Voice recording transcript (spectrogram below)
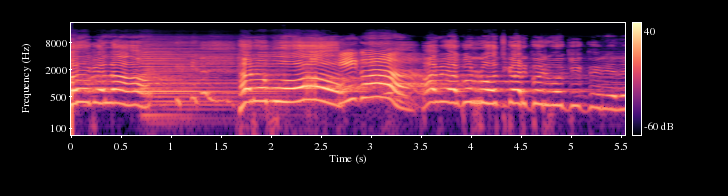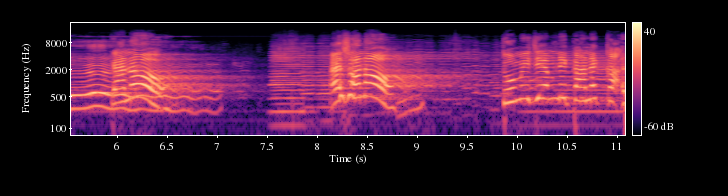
হয়ে গেলাম। আরে বো কি গো? আমি এখন রোজগার করব কি করে রে? কেন? এই শোনো তুমি যেমনি কানে কা-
